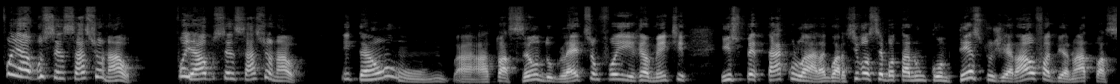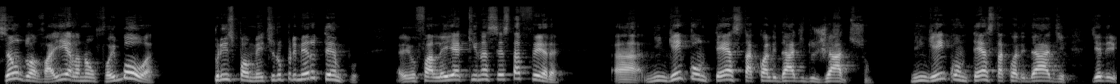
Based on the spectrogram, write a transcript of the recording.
foi algo sensacional. Foi algo sensacional. Então, a atuação do Gladson foi realmente espetacular. Agora, se você botar num contexto geral, Fabiano, a atuação do Havaí ela não foi boa, principalmente no primeiro tempo. Eu falei aqui na sexta-feira. Ah, ninguém contesta a qualidade do Jadson. Ninguém contesta a qualidade de ele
